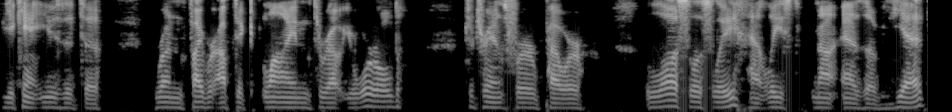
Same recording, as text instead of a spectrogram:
you can't use it to run fiber optic line throughout your world to transfer power losslessly, at least not as of yet.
